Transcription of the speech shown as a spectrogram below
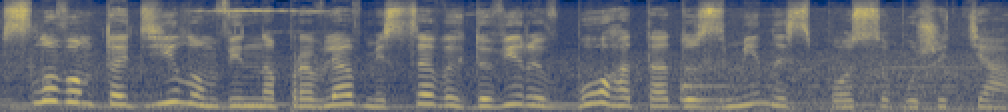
Словом та ділом він направляв місцевих до віри в Бога та до зміни способу життя.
